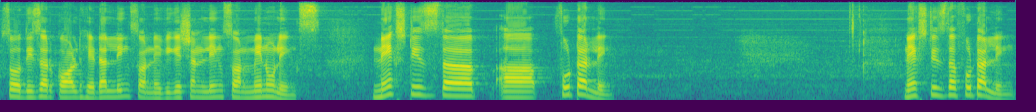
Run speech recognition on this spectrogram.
So these are called header links or navigation links or menu links. Next is the uh, footer link. Next is the footer link.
